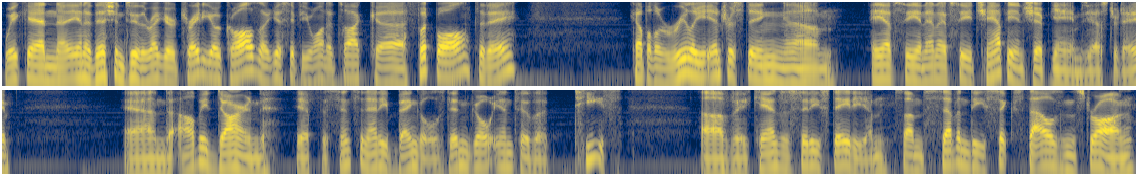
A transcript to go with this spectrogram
We can, uh, in addition to the regular Tradio calls, I guess if you want to talk uh, football today, a couple of really interesting um, AFC and NFC championship games yesterday. And I'll be darned if the Cincinnati Bengals didn't go into the teeth of the Kansas City Stadium, some 76,000 strong,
